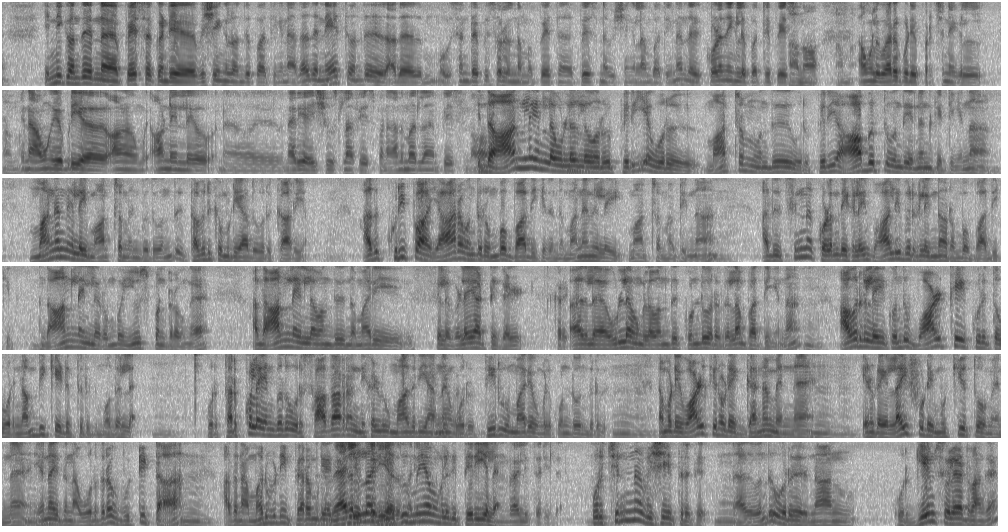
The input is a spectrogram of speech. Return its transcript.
இன்னைக்கு வந்து என்ன பேச வேண்டிய விஷயங்கள் வந்து பார்த்தீங்கன்னா அதாவது நேற்று வந்து அதை சென்ற எபிசோடில் நம்ம பேச பேசின விஷயங்கள்லாம் பார்த்தீங்கன்னா இந்த குழந்தைங்களை பற்றி பேசணும் அவங்களுக்கு வரக்கூடிய பிரச்சனைகள் ஏன்னா அவங்க எப்படி ஆன்லைனில் நிறைய இஷ்யூஸ்லாம் ஃபேஸ் பண்ணாங்க. அந்த மாதிரிலாம் பேசணும் இந்த ஆன்லைன்ல உள்ளதுல ஒரு பெரிய ஒரு மாற்றம் வந்து ஒரு பெரிய ஆபத்து வந்து என்னன்னு கேட்டிங்கன்னா மனநிலை மாற்றம் என்பது வந்து தவிர்க்க முடியாத ஒரு காரியம். அது குறிப்பா யாரை வந்து ரொம்ப பாதிக்குது? இந்த மனநிலை மாற்றம் அப்படின்னா அது சின்ன குழந்தைகளையும் வாலிபர்களையும் தான் ரொம்ப பாதிக்குது. அந்த ஆன்லைன்ல ரொம்ப யூஸ் பண்றவங்க அந்த ஆன்லைன்ல வந்து இந்த மாதிரி சில விளையாட்டுகள் அதுல உள்ளவங்களை வந்து கொண்டு வரதெல்லாம் பார்த்தீங்கன்னா அவர்களுக்கு வந்து வாழ்க்கை குறித்த ஒரு நம்பிக்கை எடுத்துருது முதல்ல. ஒரு தற்கொலை என்பது ஒரு சாதாரண நிகழ்வு மாதிரியான ஒரு தீர்வு மாதிரி உங்களுக்கு கொண்டு வந்துருது. நம்முடைய வாழ்க்கையினுடைய கனம் என்ன? என்னுடைய லைஃபுடைய முக்கியத்துவம் என்ன? ஏன்னா இதை நான் ஒரு தடவை விட்டுட்டா அதை நான் மறுபடியும் பெற முடியாது. எதுவுமே அவங்களுக்கு தெரியல. வேல்யூ தெரியல. ஒரு சின்ன விஷயத்திற்கு. அது வந்து ஒரு நான் ஒரு கேம்ஸ் விளையாடுறாங்க.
